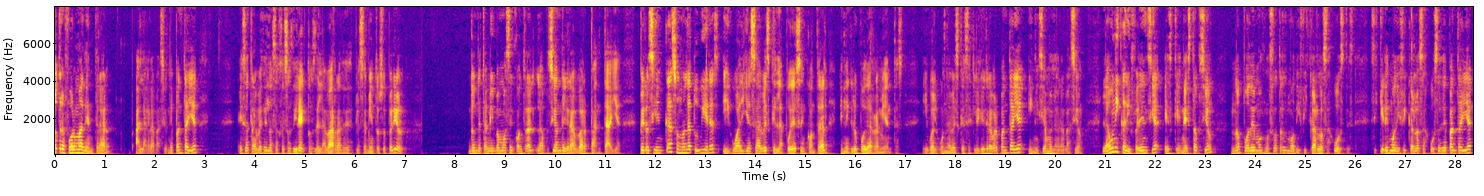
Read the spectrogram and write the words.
Otra forma de entrar a la grabación de pantalla es a través de los accesos directos de la barra de desplazamiento superior, donde también vamos a encontrar la opción de grabar pantalla. Pero si en caso no la tuvieras, igual ya sabes que la puedes encontrar en el grupo de herramientas. Igual una vez que se clique grabar pantalla, iniciamos la grabación. La única diferencia es que en esta opción no podemos nosotros modificar los ajustes. Si quieres modificar los ajustes de pantalla,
